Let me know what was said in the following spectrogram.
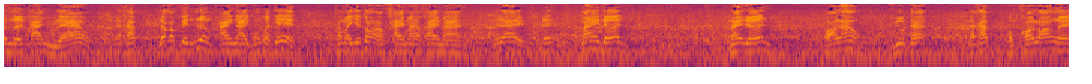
ดำเนินการอยู่แล้วนะครับ แล้วก็เป็นเรื่องภายในของประเทศทำไมจะต้องเอาใครมาเอาใครมา ไม่ได้ไม่ให้เดิน ไม่ให้เดิน พอแล้วหยุดเถอะนะครับ ผมขอร้องเลย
